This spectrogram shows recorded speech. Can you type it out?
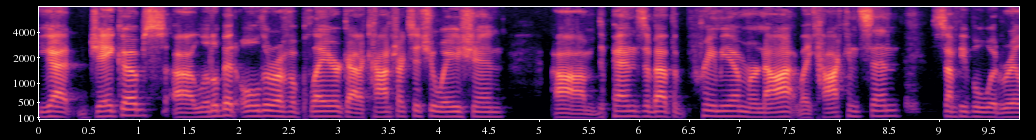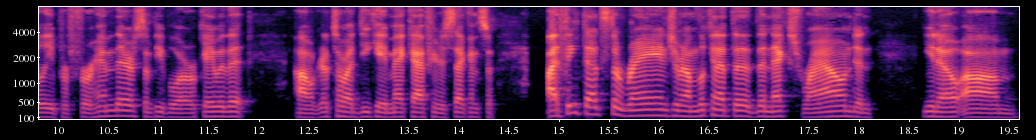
you got Jacobs, a little bit older of a player, got a contract situation. Um, depends about the premium or not. Like Hockenson, some people would really prefer him there. Some people are okay with it. Um, we're going to talk about DK Metcalf here in a second. So I think that's the range. I mean, I'm looking at the the next round, and you know, um,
